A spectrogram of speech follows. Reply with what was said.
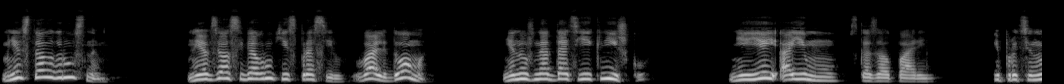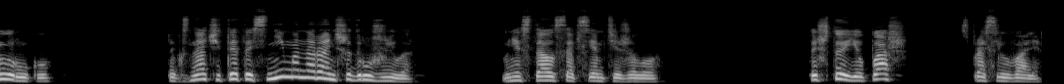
Мне стало грустно, но я взял себя в руки и спросил, «Валя дома? Мне нужно отдать ей книжку». «Не ей, а ему», — сказал парень, и протянул руку. «Так значит, это с ним она раньше дружила?» Мне стало совсем тяжело. «Ты что, ее Паш?» — спросил Валя.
